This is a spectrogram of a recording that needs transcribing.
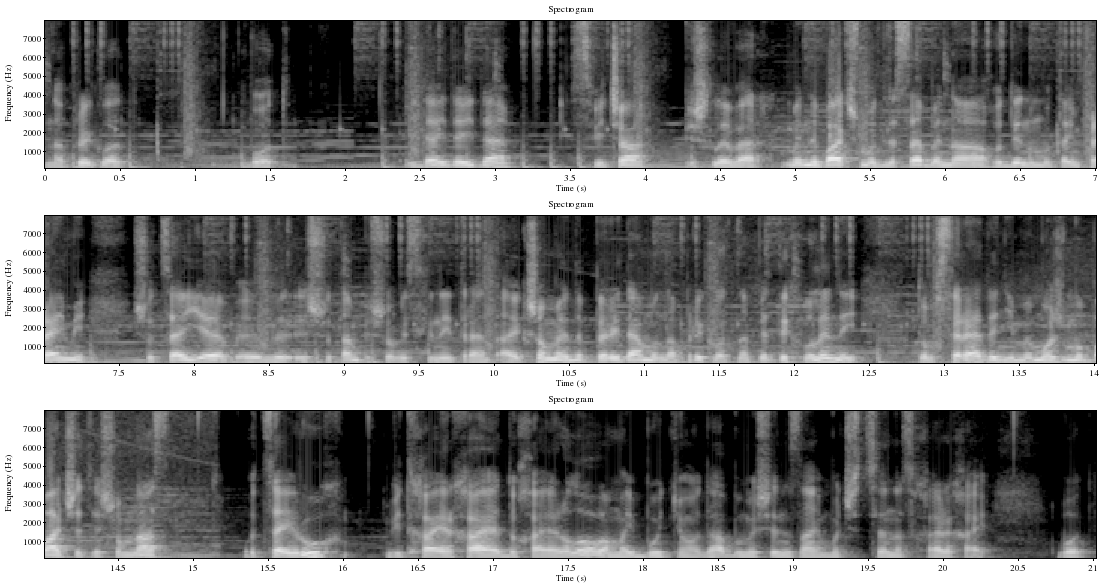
наприклад, от. Йде, йде, йде, свіча пішли вверх. Ми не бачимо для себе на годинному таймфреймі, що це є, е, що там пішов висхідний тренд. А якщо ми перейдемо, наприклад, на 5-хвилинний, то всередині ми можемо бачити, що в нас оцей рух від higher high до higher low майбутнього, да, бо ми ще не знаємо, чи це у нас higher high. От.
